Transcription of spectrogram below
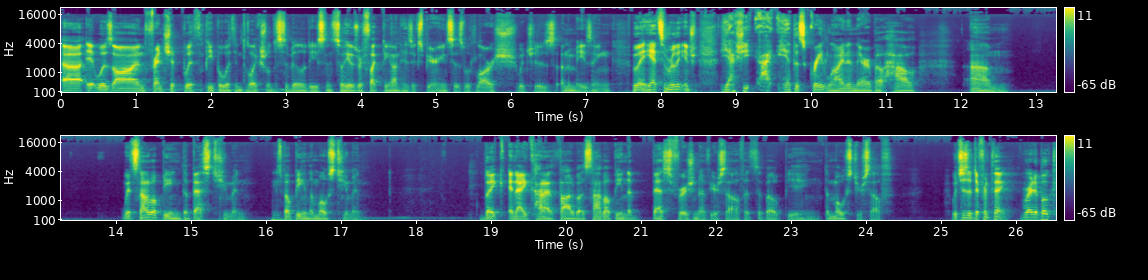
Uh, it was on friendship with people with intellectual disabilities, and so he was reflecting on his experiences with L'Arche, which is an amazing. He had some really interesting. He actually he had this great line in there about how, um, it's not about being the best human; it's about being the most human. Like, and I kind of thought about it's not about being the best version of yourself; it's about being the most yourself, which is a different thing Write a book.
